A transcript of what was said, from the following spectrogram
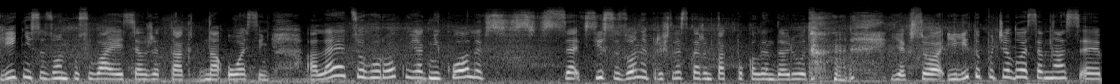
літній сезон посувається вже так на осінь. Але цього року, як ніколи, все, всі сезони прийшли, скажімо так, по календарю. Якщо і літо почалося в нас е,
